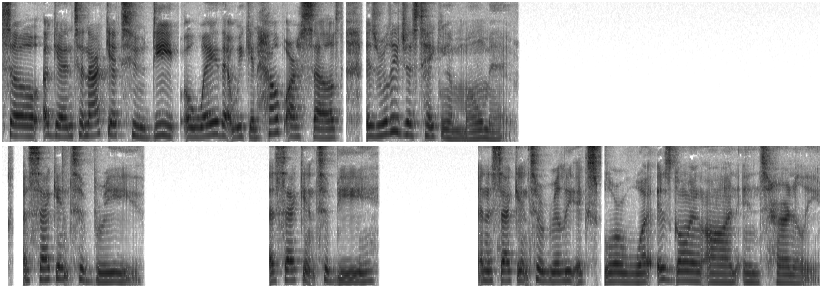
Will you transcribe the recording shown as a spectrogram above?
So, again, to not get too deep, a way that we can help ourselves is really just taking a moment. A second to breathe a second to be, and a second to really explore what is going on internally.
